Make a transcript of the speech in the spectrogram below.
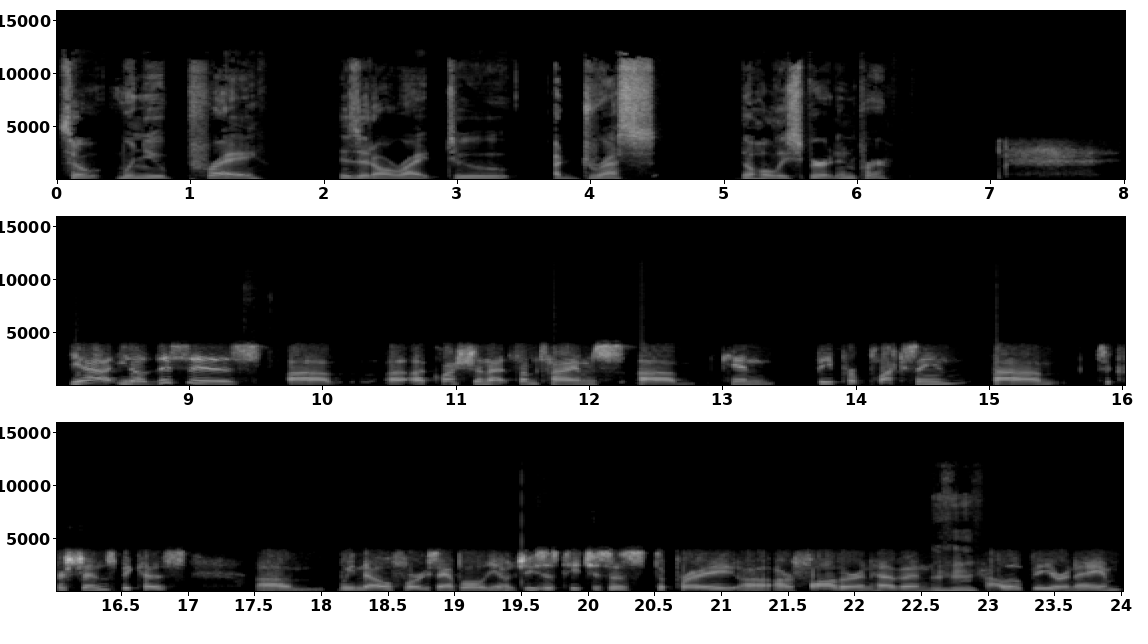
So when you pray, is it all right to address the Holy Spirit in prayer? Yeah, you know, this is uh, a question that sometimes uh, can be perplexing um, to Christians because um, we know, for example, you know, Jesus teaches us to pray, uh, "Our Father in heaven, mm-hmm. hallowed be your name."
